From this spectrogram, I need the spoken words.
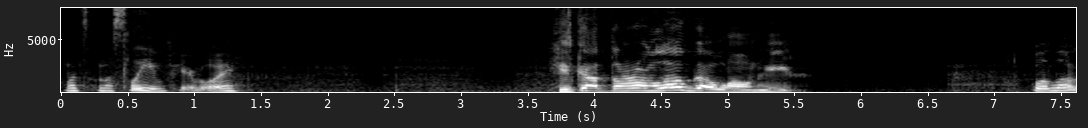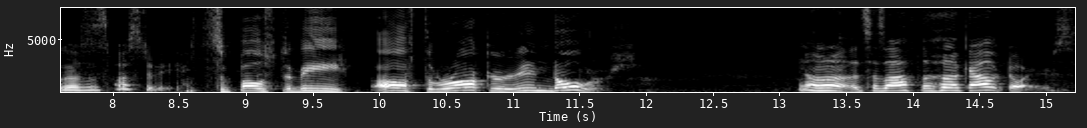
What's on the sleeve here, boy? He's got the wrong logo on here. What logo is it supposed to be? It's supposed to be off the rocker indoors. No, no, no. It says off the hook outdoors.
